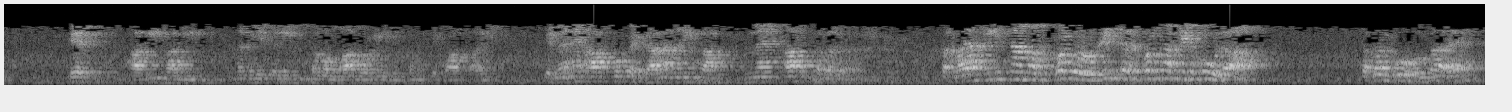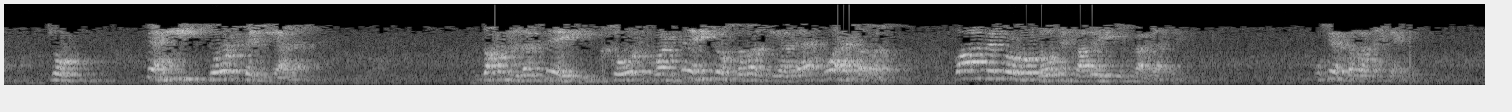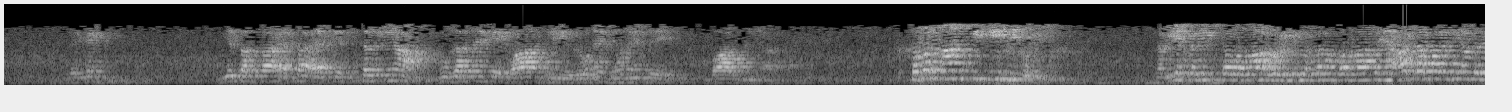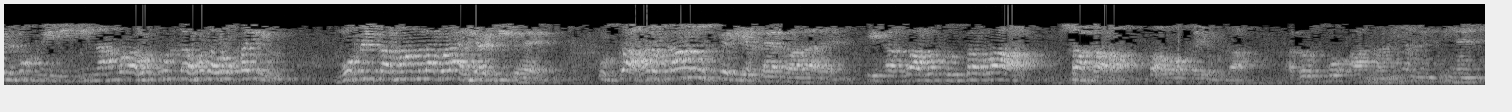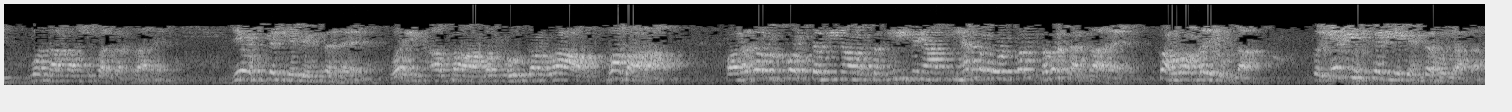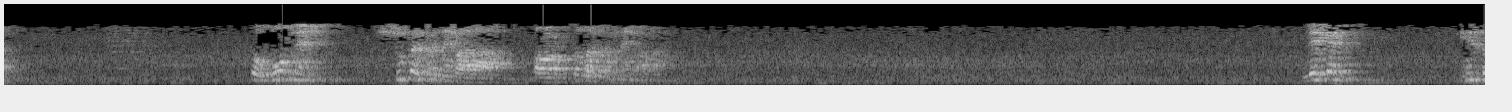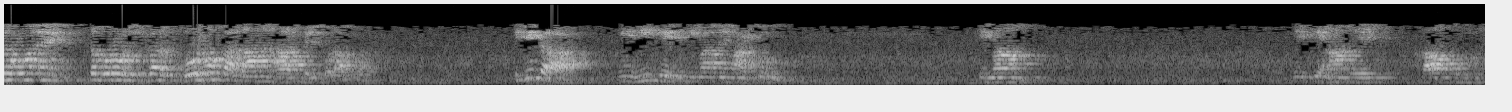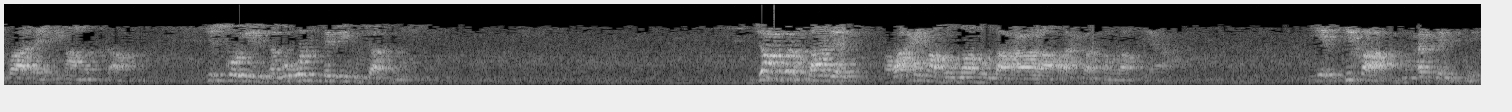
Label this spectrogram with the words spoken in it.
پھر آگی آگی نبی کریم صلی اللہ علیہ وسلم کے پاس آئی کہ میں نے آپ کو پہچانا نہیں تھا، میں آپ خبر کر رہی فرمایا اتنا نہ کے صبر وہ ہوتا ہے جو پہلی چوٹ پہ کیا جائے۔ زخم لگتے ہی، چوٹ بڑھتے ہی جو صبر کیا جائے، وہ ہے صبر بعد میں تو روز ہوتے سارے ہی چپ کر جاتے اسے صبر نہیں کہتے۔ لیکن یہ طبقہ ایسا ہے کہ صدیاں گزرنے کے بعد بھی رونے دھونے سے باز نہیں آتا۔ صبر نام کی چیز ہی کوئی نبی کریم صلی اللہ علیہ وسلم فرماتے ہیں آج ہمارے اندر مکمل نام مومن کا معاملہ بڑا ہی عجیب ہے۔ اس کا ہر کام اس کے لیے خیر والا ہے۔ کہ اگر اس کو آسانیاں ملتی ہیں، وہ زیادہ شکر کرتا ہے۔ یہ اس کے لیے بہتر ہے۔ وہ اور اگر اس کو زمین اور تکلیفیں آتی ہیں تو وہ اس پر صبر کرتا ہے۔ تو خیر اللہ تو یہ بھی اس کے لیے بہتر ہو جاتا ہے۔ تو وہ میں شکر کرنے والا اور صبر کرنے والا۔ لیکن ان لوگوں نے صبر و شکر دونوں کا دامن ہاتھ سے چھوڑا ہوا۔ اسی طرح انہی کے ایمان معصوم ایمان ان کے یہاں ایک خاص رتبہ ہے امامت کا، جس کو یہ نبوت سے بھی اونچا سمجھتے جعفر صادق رحمہ اللہ تعالی رحمت اللہ کیا یہ صفا محدث تھے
